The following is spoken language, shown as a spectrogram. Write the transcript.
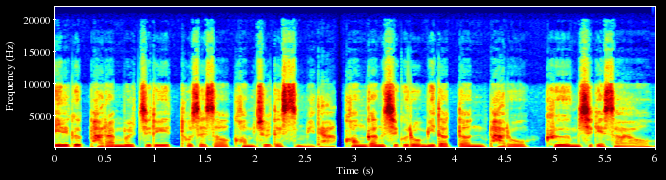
1급 발암물질이 톳에서 검출됐습니다. 건강식으로 믿었던 바로 그 음식에서요.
